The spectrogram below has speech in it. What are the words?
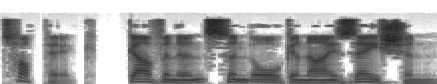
Topic: Governance and organization.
